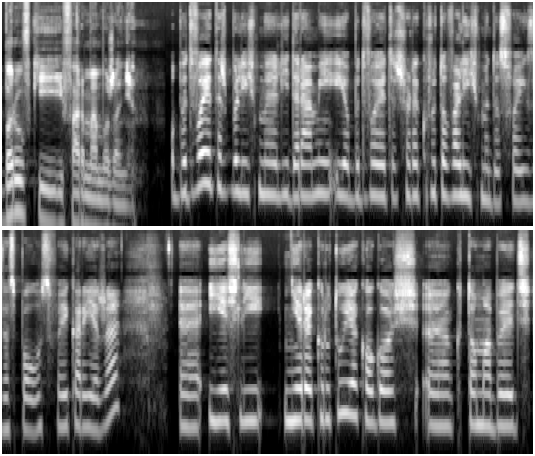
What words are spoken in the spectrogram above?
borówki i farma może nie. Obydwoje też byliśmy liderami i obydwoje też rekrutowaliśmy do swoich zespołów swojej karierze. E, I jeśli nie rekrutuję kogoś, e, kto ma być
